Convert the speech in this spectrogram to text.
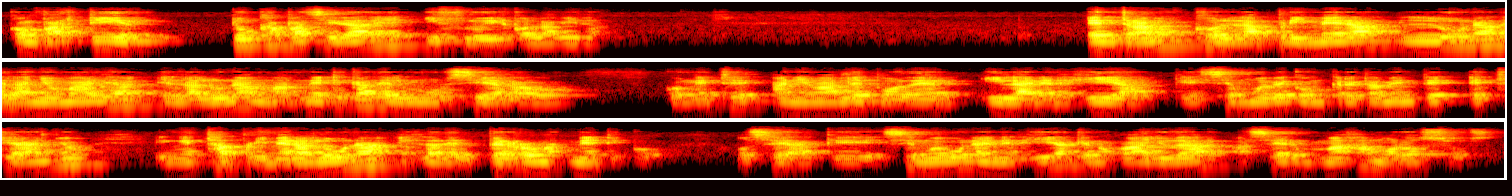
compartir tus capacidades y fluir con la vida. Entramos con la primera luna del año Maya en la luna magnética del murciélago, con este animal de poder y la energía que se mueve concretamente este año en esta primera luna es la del perro magnético o sea, que se mueve una energía que nos va a ayudar a ser más amorosos.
